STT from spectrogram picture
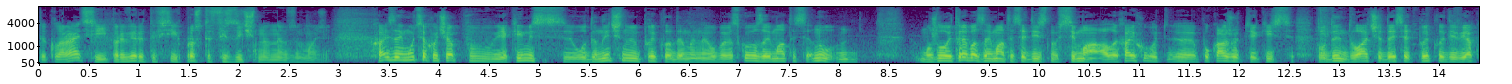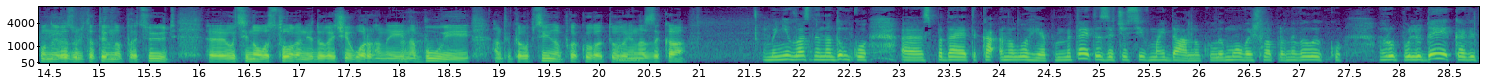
декларації і перевірити всіх, просто фізично не в змозі. Хай займуться хоча б якимись одиничними прикладами, не обов'язково займатися. Ну можливо, і треба займатися дійсно всіма, але хай хоч е, покажуть якісь один, два чи десять прикладів, як вони результативно працюють. е, Оці новостворені, до речі, органи і НАБУ, і антикорупційна прокуратура, і НАЗК. Мені власне на думку е, спадає така аналогія. Пам'ятаєте за часів майдану, коли мова йшла про невелику групу людей, яка від,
